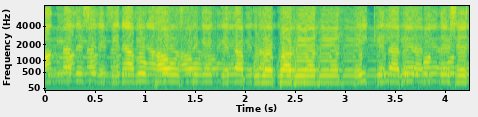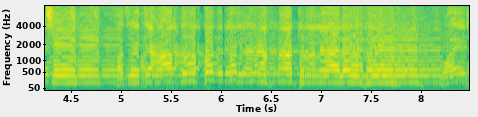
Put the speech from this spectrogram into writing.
বাংলাদেশের মিনাবুক হাউস থেকে কিতাবগুলো পাবেন। এই কিতাবের মধ্যে এসেছে হযরত আব্দুল কাদের জিলানী রাহমাতুল্লাহ আলাইহি। বয়স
